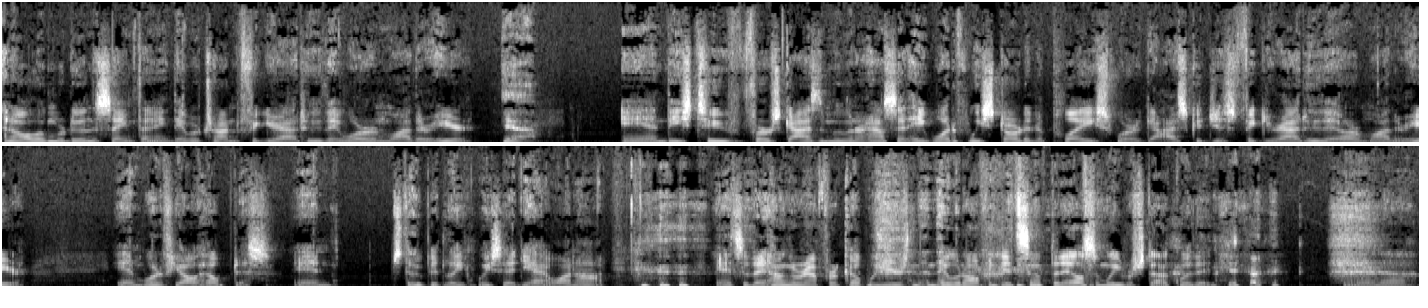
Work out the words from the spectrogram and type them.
and all of them were doing the same thing. They were trying to figure out who they were and why they're here. Yeah. And these two first guys that moved in our house said, "Hey, what if we started a place where guys could just figure out who they are and why they're here? And what if y'all helped us?" And stupidly, we said, "Yeah, why not?" and so they hung around for a couple years, and then they went off and did something else, and we were stuck with it. And uh,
